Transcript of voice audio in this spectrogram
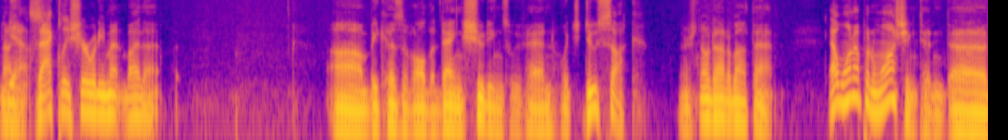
Not Yes. exactly sure what he meant by that, but, uh, because of all the dang shootings we've had, which do suck. There's no doubt about that. That one up in Washington, uh,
